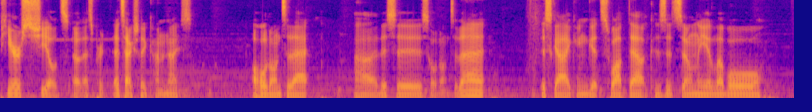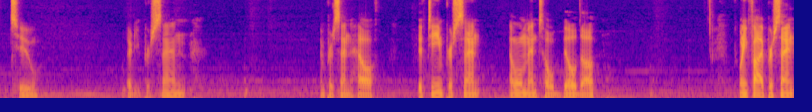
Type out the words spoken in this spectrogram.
pierce shields. Oh, that's pretty. That's actually kind of nice. I'll hold on to that. Uh, this is hold on to that. This guy can get swapped out because it's only a level two. 30%. 10% health. 15% elemental buildup. 25%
